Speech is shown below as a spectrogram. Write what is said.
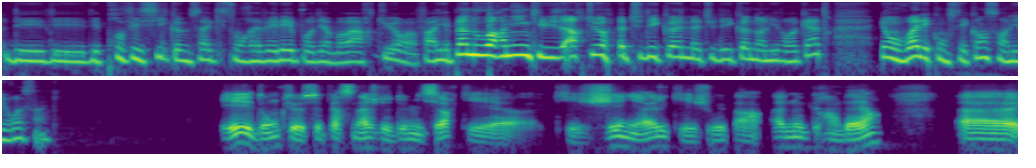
des, prophéties comme ça qui sont révélées pour dire bah, Arthur. Enfin, il y a plein de warnings qui lui disent Arthur, là tu déconnes, là tu déconnes dans le livre 4, et on voit les conséquences en livre 5. Et donc ce personnage de demi-sœur qui est, euh, qui est génial, qui est joué par Anouk Grimbert, euh,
